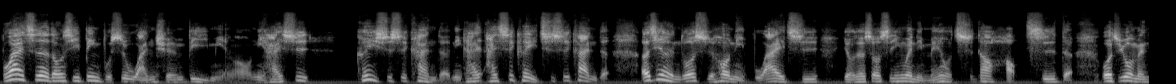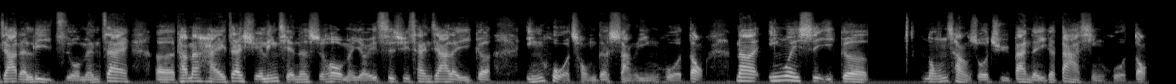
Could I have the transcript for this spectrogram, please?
不爱吃的东西，并不是完全避免哦，你还是。可以试试看的，你还还是可以吃吃看的，而且很多时候你不爱吃，有的时候是因为你没有吃到好吃的。我举我们家的例子，我们在呃他们还在学龄前的时候，我们有一次去参加了一个萤火虫的赏萤活动。那因为是一个农场所举办的一个大型活动，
